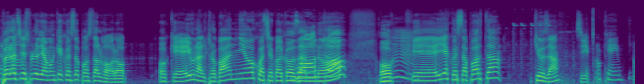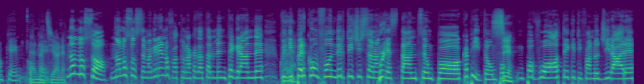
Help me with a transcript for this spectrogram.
Però ci esplodiamo anche questo posto al volo. Ok, un altro bagno. Qua c'è qualcosa? Vuoto. No. Ok, Mm. e questa porta chiusa? Sì. Ok, ok. Dannazione. Non lo so, non lo so se magari hanno fatto una casa talmente grande, quindi Eh. per confonderti ci sono anche stanze un po', capito? Un, Sì. po', un po' vuote che ti fanno girare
